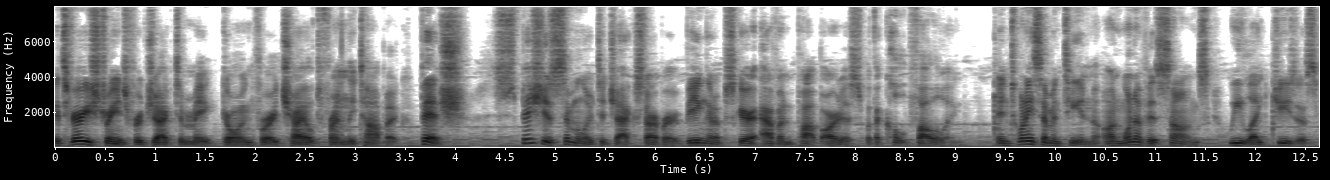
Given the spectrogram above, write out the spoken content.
It's very strange for Jack to make going for a child-friendly topic. Bish. Spish is similar to Jack Stauber, being an obscure avant pop artist with a cult following. In 2017, on one of his songs, We Like Jesus,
